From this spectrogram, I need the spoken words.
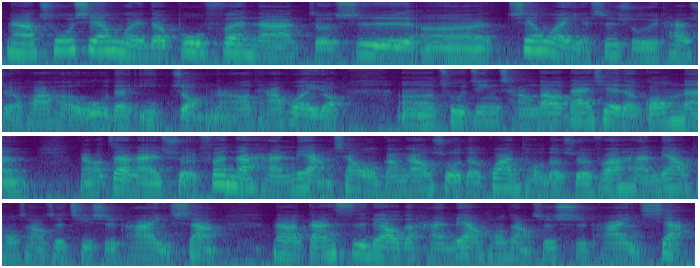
那粗纤维的部分呢，则是呃纤维也是属于碳水化合物的一种，然后它会有呃促进肠道代谢的功能。然后再来水分的含量，像我刚刚说的罐头的水分含量通常是七十帕以上。那干饲料的含量通常是十帕以下，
